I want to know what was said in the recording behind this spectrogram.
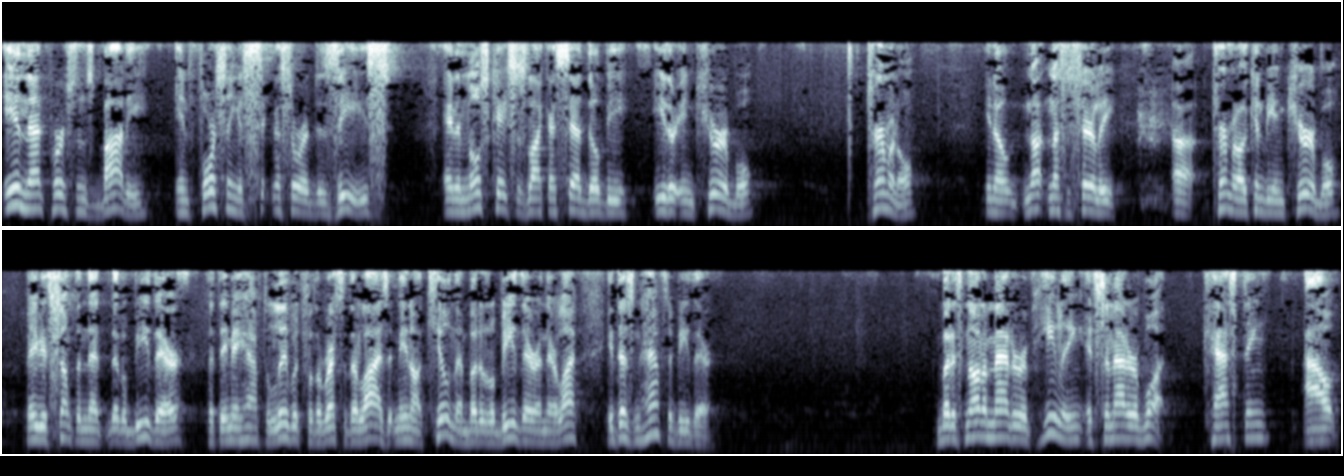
in that person's body, enforcing a sickness or a disease, and in most cases, like I said, they'll be either incurable, terminal, you know, not necessarily uh, terminal. It can be incurable. Maybe it's something that, that'll be there that they may have to live with for the rest of their lives. It may not kill them, but it'll be there in their life. It doesn't have to be there. But it's not a matter of healing. It's a matter of what? Casting out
